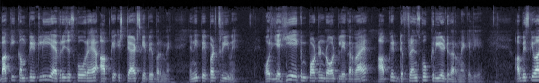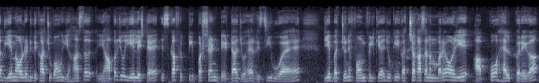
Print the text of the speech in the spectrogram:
बाकी कम्प्लीटली एवरेज स्कोर है आपके स्टैट्स के पेपर में, यानी पेपर थ्री में। और यही एक इंपॉर्टेंट रोल प्ले कर रहा है आपके डिफरेंस को क्रिएट करने के लिए। अब इसके बाद ये मैं ऑलरेडी दिखा चुका हूँ। यहाँ से, यहाँ पर जो ये लिस्ट है, इसका फिफ्टी परसेंट डेटा जो है रिसीव हुआ है। ये बच्चों ने फॉर्म फिल किया है, जो कि एक अच्छा खासा नंबर है और ये आपको हेल्प करेगा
